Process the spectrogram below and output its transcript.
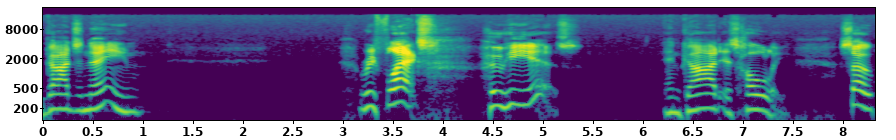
God's name reflects who He is. And God is holy. So,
